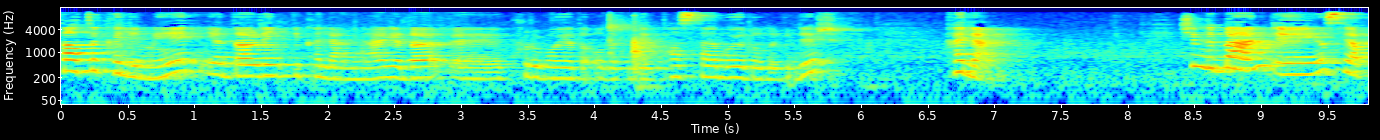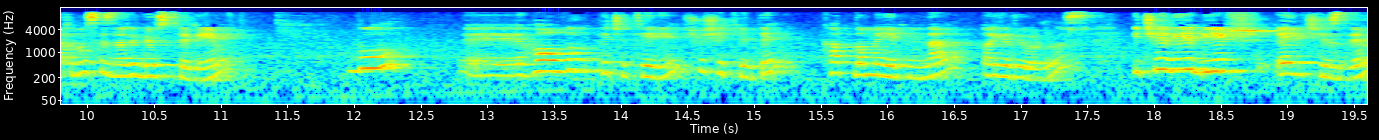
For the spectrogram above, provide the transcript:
tahta kalemi ya da renkli kalemler ya da e, kuru boya da olabilir, pastel boya da olabilir, kalem. Şimdi ben e, nasıl yaptığımı sizlere göstereyim. Bu e, havlu peçeteyi şu şekilde katlama yerinden ayırıyoruz. İçeriye bir el çizdim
